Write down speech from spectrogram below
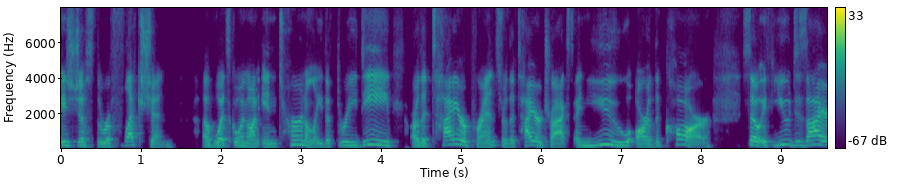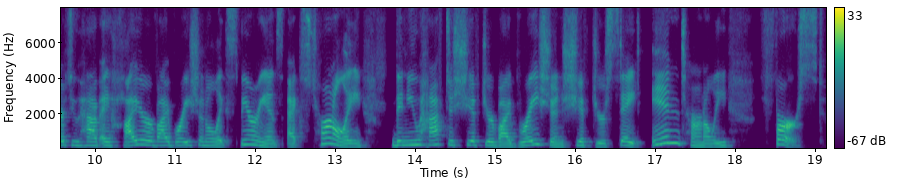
is just the reflection of what's going on internally. The 3D are the tire prints or the tire tracks, and you are the car. So if you desire to have a higher vibrational experience externally, then you have to shift your vibration, shift your state internally first.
